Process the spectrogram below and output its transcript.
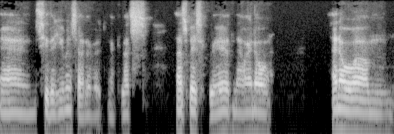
and see the human side of it. Like that's that's basically it. Now I know, I know, um,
